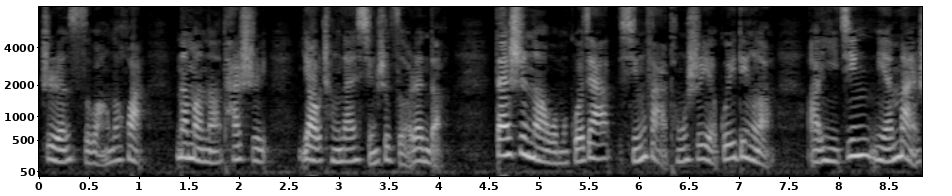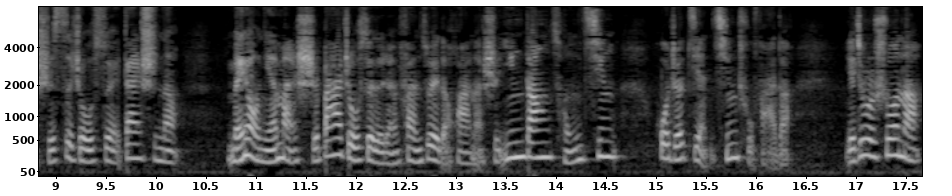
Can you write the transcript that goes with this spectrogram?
致人死亡的话，那么呢，他是要承担刑事责任的。但是呢，我们国家刑法同时也规定了啊，已经年满十四周岁，但是呢，没有年满十八周岁的人犯罪的话呢，是应当从轻或者减轻处罚的。也就是说呢，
